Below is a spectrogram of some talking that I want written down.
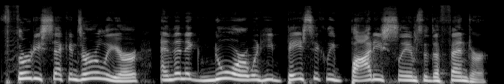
30 seconds earlier and then ignore when he basically body slams the defender.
